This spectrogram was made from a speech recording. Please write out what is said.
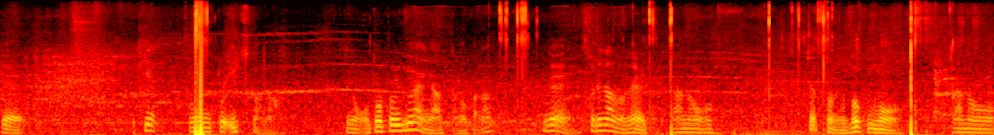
でき、うんといつかな。昨日一昨日ぐらいにあったのかな。でそれなのであのちょっとね僕もあの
